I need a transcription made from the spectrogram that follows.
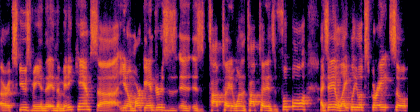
or excuse me, in the in the mini camps. Uh, you know, Mark Andrews is, is, is, top tight one of the top tight ends in football. Isaiah Likely looks great. So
